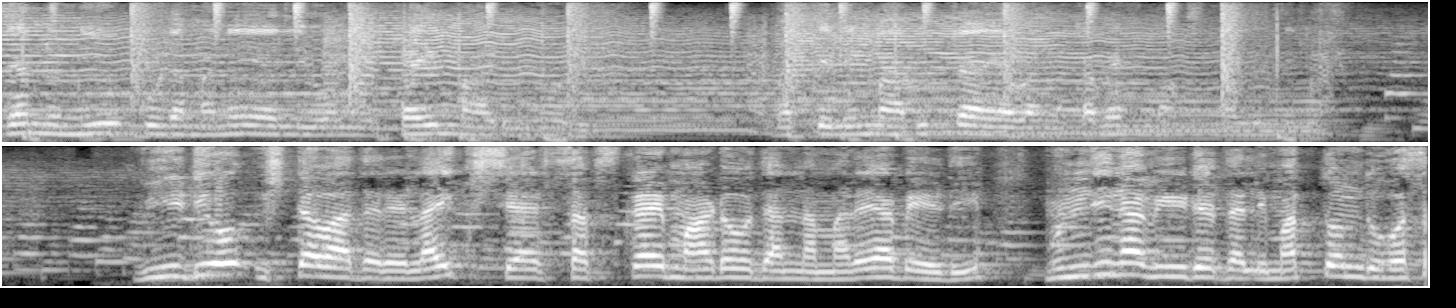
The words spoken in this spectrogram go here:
ಇದನ್ನು ನೀವು ಕೂಡ ಮನೆಯಲ್ಲಿ ಒಮ್ಮೆ ಟ್ರೈ ಮಾಡಿ ನೋಡಿ. ಮತ್ತು ನಿಮ್ಮ ಅಭಿಪ್ರಾಯವನ್ನು ಕಮೆಂಟ್ ತಿಳಿಸಿ. ವಿಡಿಯೋ ಇಷ್ಟವಾದರೆ ಲೈಕ್ ಶೇರ್ ಸಬ್ಸ್ಕ್ರೈಬ್ ಮಾಡುವುದನ್ನು ಮರೆಯಬೇಡಿ. ಮುಂದಿನ ವಿಡಿಯೋದಲ್ಲಿ ಮತ್ತೊಂದು ಹೊಸ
